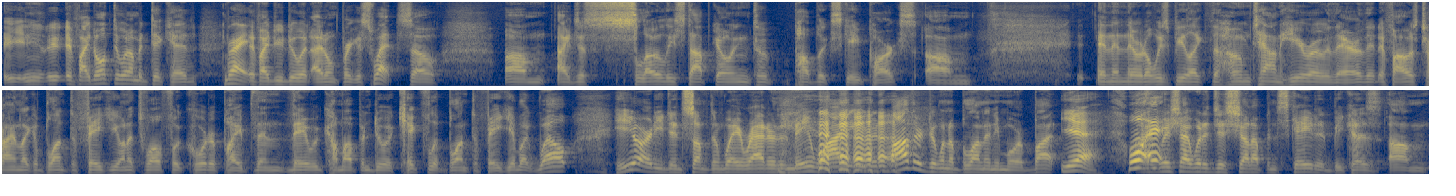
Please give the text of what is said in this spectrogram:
if I don't do it, I'm a dickhead. Right. If I do do it, I don't break a sweat. So um, I just slowly stopped going to public skate parks. Um, and then there would always be like the hometown hero there that if I was trying like a blunt to fakie on a 12 foot quarter pipe, then they would come up and do a kickflip blunt to fakie. I'm like, well, he already did something way radder than me. Why even bother doing a blunt anymore? But Yeah. Well, I I- wish I would have just shut up and skated because um,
